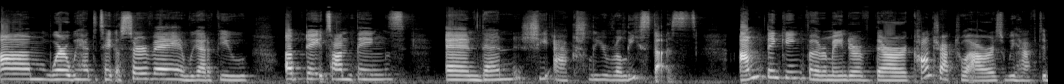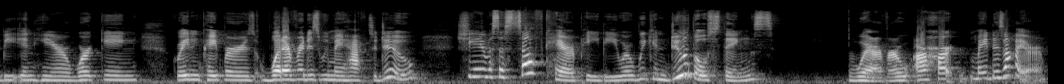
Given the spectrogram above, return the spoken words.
um, where we had to take a survey and we got a few updates on things. And then she actually released us. I'm thinking for the remainder of their contractual hours, we have to be in here working, grading papers, whatever it is we may have to do. She gave us a self-care PD where we can do those things wherever our heart may desire.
